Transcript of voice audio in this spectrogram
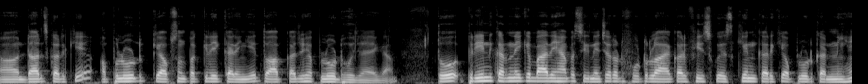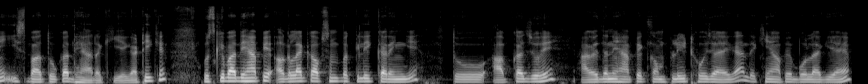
दर्ज करके अपलोड के ऑप्शन पर क्लिक करेंगे तो आपका जो है अपलोड हो जाएगा। तो प्रिंट करने के बाद यहाँ पर सिग्नेचर और फ़ोटो लगाकर फिर इसको स्कैन करके अपलोड करनी है, इस बातों का ध्यान रखिएगा, ठीक है? उसके बाद यहाँ पर अगला के ऑप्शन पर क्लिक करेंगे तो आपका जो है आवेदन यहाँ पर कंप्लीट हो जाएगा। देखिए यहाँ पर बोला गया है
